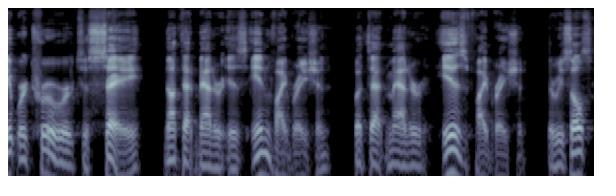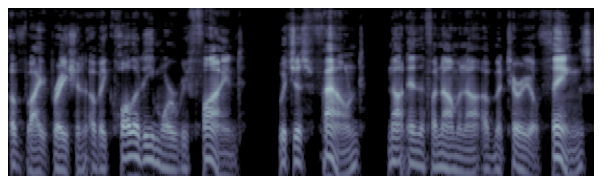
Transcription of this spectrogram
It were truer to say not that matter is in vibration, but that matter is vibration, the results of vibration of a quality more refined, which is found not in the phenomena of material things,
